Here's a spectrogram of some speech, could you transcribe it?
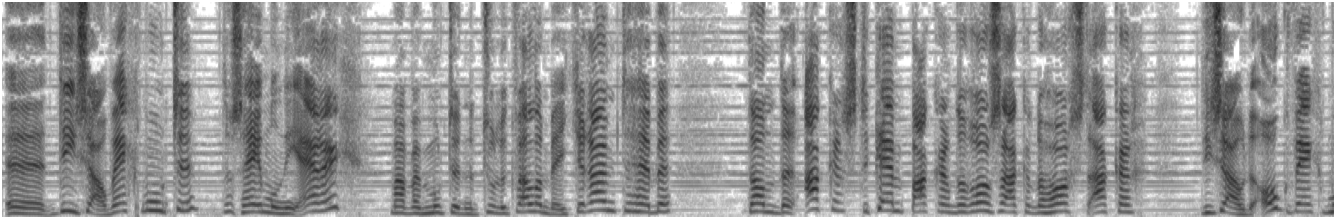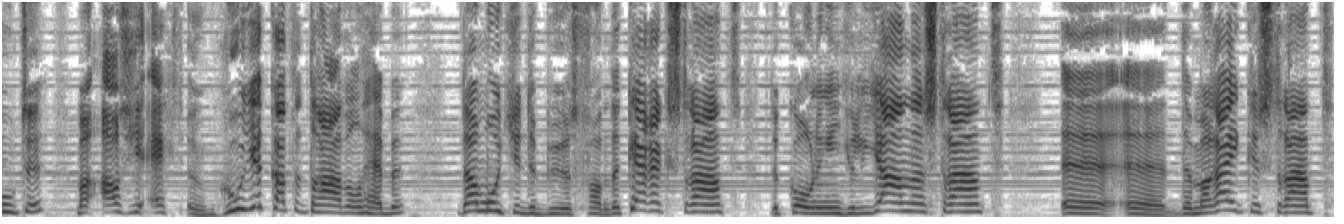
eh, die zou weg moeten. Dat is helemaal niet erg. Maar we moeten natuurlijk wel een beetje ruimte hebben. Dan de akkers, de kempakker, de rosakker, de horstakker. Die zouden ook weg moeten. Maar als je echt een goede kathedraal wil hebben... dan moet je de buurt van de Kerkstraat... de Koningin Julianastraat... eh, eh, de Marijkenstraat...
